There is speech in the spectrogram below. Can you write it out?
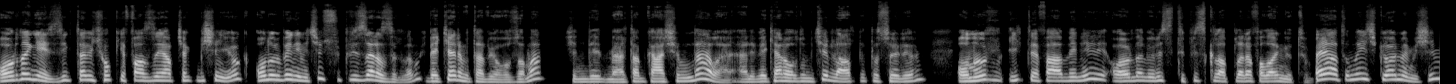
Orada gezdik. Tabii çok fazla yapacak bir şey yok. Onur benim için sürprizler hazırlamış. Bekarım tabii o zaman. Şimdi Meltem karşımda ama hani bekar olduğum için rahatlıkla söylüyorum. Onur ilk defa beni orada böyle striptease club'lara falan götürdü. Hayatımda hiç görmemişim.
